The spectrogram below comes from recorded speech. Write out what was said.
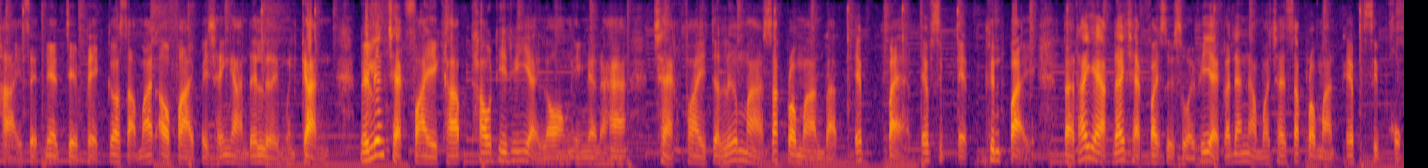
ถ่ายเสร็จเนี่ย JPEG ก็สามารถเอาไฟล์ไปใช้งานได้เลยเหมือนกัน ในเรื่องแฉกไฟครับ เท่าที่ที่ใหญ่ลองเองเนี่ยนะฮะแฉกไฟจะเริ่มมาสักประมาณแบบ F8 F11 ขึ้นไป แต่ถ้าอยากได้แฉกไฟสวยๆ พี่ใหญ่ก็แนะนำว่าใช้สักประมาณ F16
